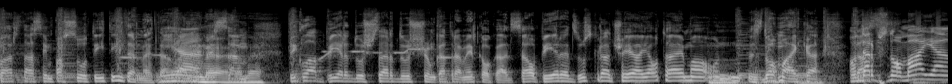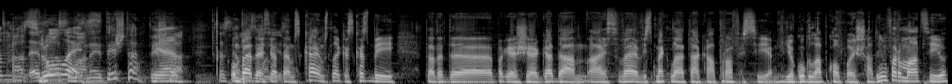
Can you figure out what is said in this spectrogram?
pārstāsim pasūtīt internetā. Jā. ne? Mēs Nē, esam nē. tik labi pieraduši, sarduši, un katram ir kaut kāda sava pieredze uzkrāt šajā jautājumā. un Es domāju, ka un darbs no mājām tas ne, Tieši tā, tieši Jā. tā. Tas Un pēdējais jautājums, kā jums liekas, kas bija tātad, pagājušajā gadā ASV vismeklētākā profesija? Jo Google apkopoja šādu informāciju,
